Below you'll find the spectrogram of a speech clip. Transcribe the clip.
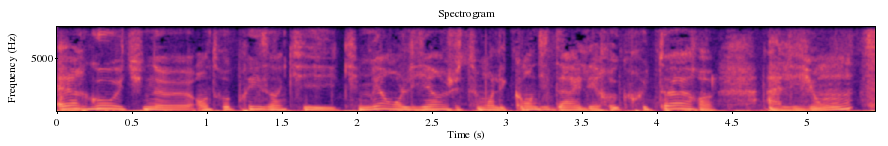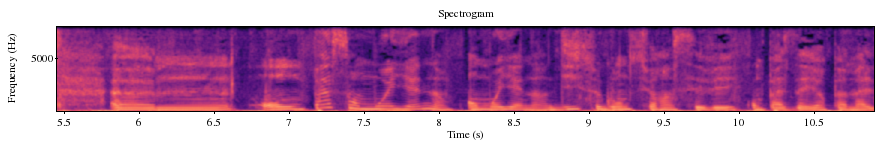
Ergo est une euh, entreprise hein, qui, qui met en lien justement les candidats et les recruteurs à Lyon. Euh, on passe en moyenne, en moyenne, hein, 10 secondes sur un CV. On passe d'ailleurs pas mal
